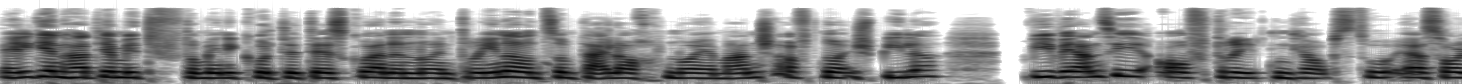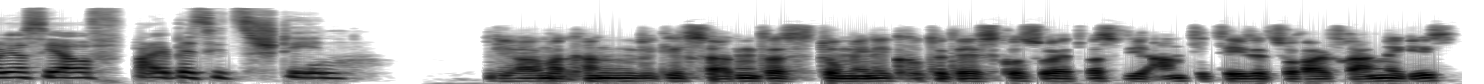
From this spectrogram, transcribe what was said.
Belgien hat ja mit Domenico Tedesco einen neuen Trainer und zum Teil auch neue Mannschaft, neue Spieler. Wie werden sie auftreten, glaubst du? Er soll ja sehr auf Ballbesitz stehen. Ja, man kann wirklich sagen, dass Domenico Tedesco so etwas wie Antithese zu Ralf Rangnick ist.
